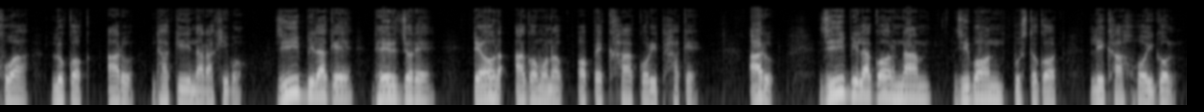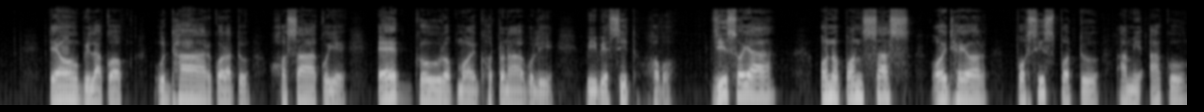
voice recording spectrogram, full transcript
হোৱা লোকক আৰু ঢাকি নাৰাখিব। যিবিলাকে ধৈৰ্যৰে তেওঁৰ আগমনক অপেক্ষা কৰি থাকে আৰু যিবিলাকৰ নাম জীৱন পুস্তকত লিখা হৈ গ'ল। তেওঁবিলাকক উদ্ধাৰ কৰাটো সঁচাকৈয়ে এক গৌৰৱময় ঘটনা বুলি বিবেচিত হ'ব। যিচয়া ঊনপঞ্চাছ অধ্যায়ৰ পঁচিছ পদটো আমি আকৌ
